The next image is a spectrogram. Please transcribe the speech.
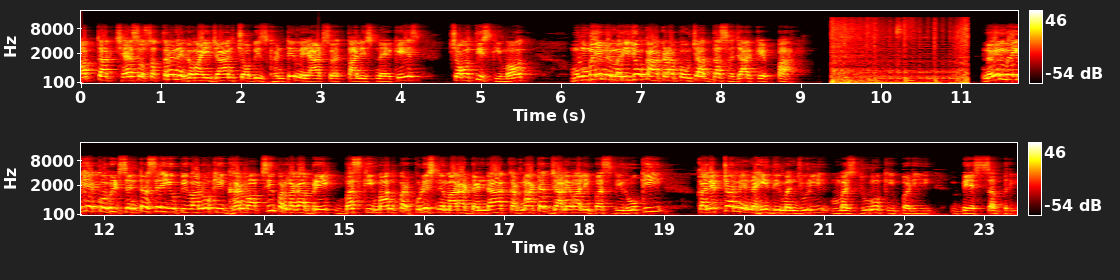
अब तक 617 ने गंवाई जान 24 घंटे में 841 नए केस चौंतीस की मौत, मुंबई में मरीजों का आंकड़ा पहुँचा दस हज़ार के पार। नवी मुंबई के कोविड सेंटर से यूपी वालों की घर वापसी पर लगा ब्रेक, बस की मांग पर पुलिस ने मारा डंडा, कर्नाटक जाने वाली बस भी रोकी, कलेक्टर ने नहीं दी मंजूरी, मजदूरों की बड़ी बेसब्री।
